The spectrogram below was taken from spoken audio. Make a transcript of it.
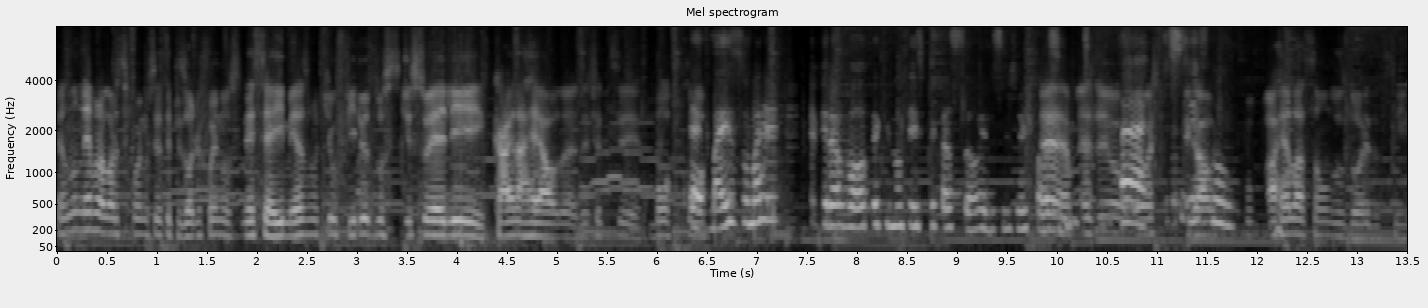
Eu não lembro agora se foi no sexto episódio ou foi no- nesse aí mesmo, que o filho do Cisso ele cai na real, né? Deixa de ser bocó. É, mais uma reviravolta que não tem explicação. Ele simplesmente fala É, assim. mas eu, É, eu achei isso- legal isso- tipo, a relação dos dois, assim.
